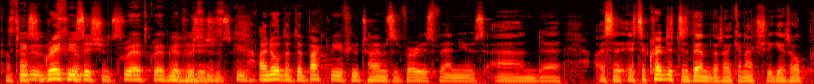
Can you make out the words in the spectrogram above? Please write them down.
Fantastic. Steve- Great Steve- musicians. Great, great, Great musicians. musicians. I know that they backed me a few times at various venues, and uh, I say it's a credit to them that I can actually get up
